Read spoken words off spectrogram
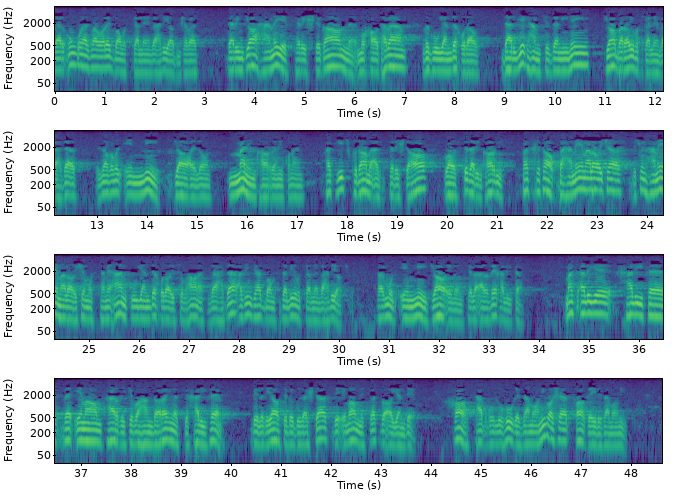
در اون گونه از موارد با متکلم وحده یاد می شود در اینجا همه فرشتگان مخاطبم و گوینده خداست در یک همچه زمینه جا برای متکلم وحده است. ازنا فرمود انی جاعلون من این کار را می کنم پس هیچ کدام از فرشته ها واسطه در این کار نیست. پس خطاب به همه ملائکه است و چون همه ملائکه مستمعن گوینده خدای سبحان است وحده از این جهت با مستدبیر متکلم وحده یاد شد فرمود انی جائل فی الارض خلیفه. مسئله خلیفه و امام فرقی که با هم داره این است که خلیفه بالقیاس به گذشته است به امام نسبت به آینده. خواه طبق و لحوق زمانی باشد خواه غیر زمانی.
